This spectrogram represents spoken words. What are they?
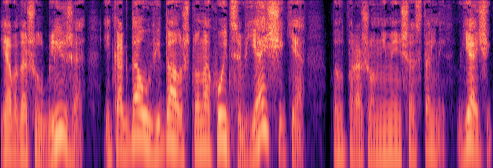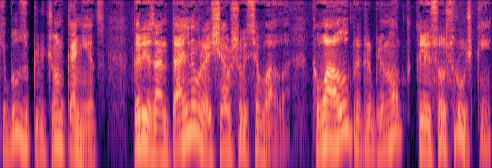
Я подошел ближе, и когда увидал, что находится в ящике, был поражен не меньше остальных. В ящике был заключен конец горизонтально вращавшегося вала. К валу прикреплено колесо с ручкой.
